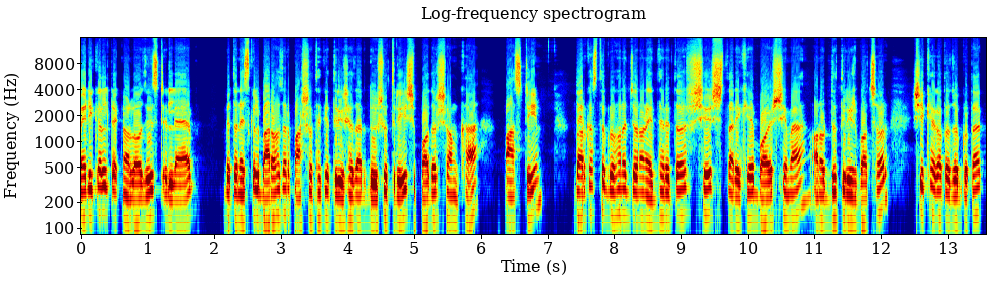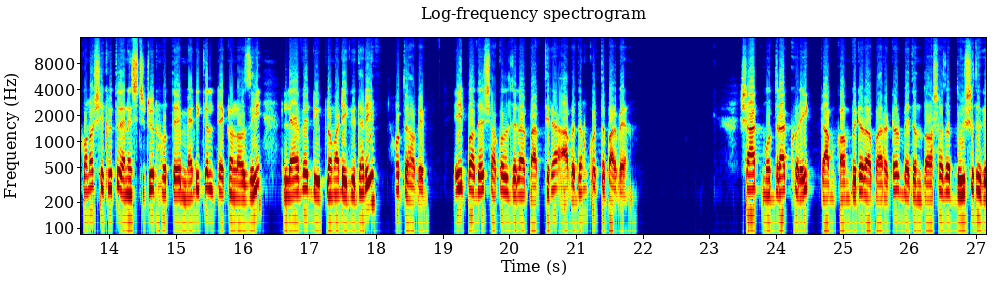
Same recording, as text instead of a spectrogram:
মেডিকেল টেকনোলজিস্ট ল্যাব বেতন স্কেল বারো হাজার পাঁচশো থেকে তিরিশ হাজার দুইশো ত্রিশ, পদের সংখ্যা পাঁচটি। দরখাস্ত গ্রহণের জন্য নির্ধারিত শেষ তারিখে বয়স সীমা অনূর্ধ্ব তিরিশ বছর। শিক্ষাগত যোগ্যতা, কোনো স্বীকৃত ইনস্টিটিউট হতে মেডিকেল টেকনোলজি ল্যাবে ডিপ্লোমা ডিগ্রিধারী হতে হবে। এই পদে সকল জেলার প্রার্থীরা আবেদন করতে পারবেন। ষাট মুদ্রাক্ষরিক কাম কম্পিউটার অপারেটর, বেতন দশ হাজার দুইশো থেকে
